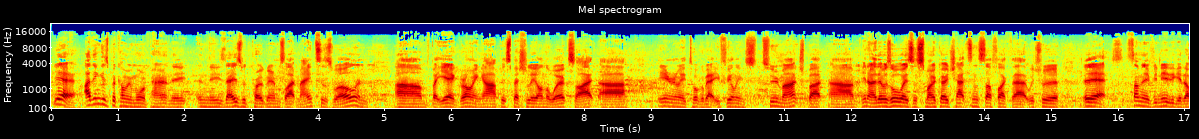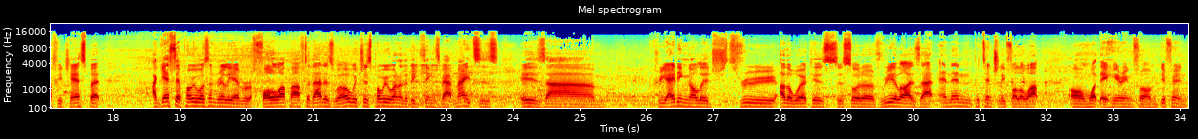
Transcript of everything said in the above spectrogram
Yeah, I think it's becoming more apparent in these days with programs like Mates as well, and Um, but yeah, growing up, especially on the work site, uh, you didn't really talk about your feelings too much. But um, you know, there was always the smoko chats and stuff like that, which were yeah something if you needed to get off your chest. But I guess there probably wasn't really ever a follow up after that as well, which is probably one of the big things about mates is is um, creating knowledge through other workers to sort of realise that and then potentially follow up on what they're hearing from different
